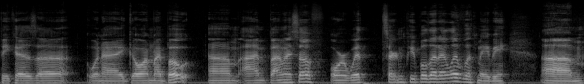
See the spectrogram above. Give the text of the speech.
because uh, when I go on my boat, um, I'm by myself or with certain people that I live with, maybe. Um,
